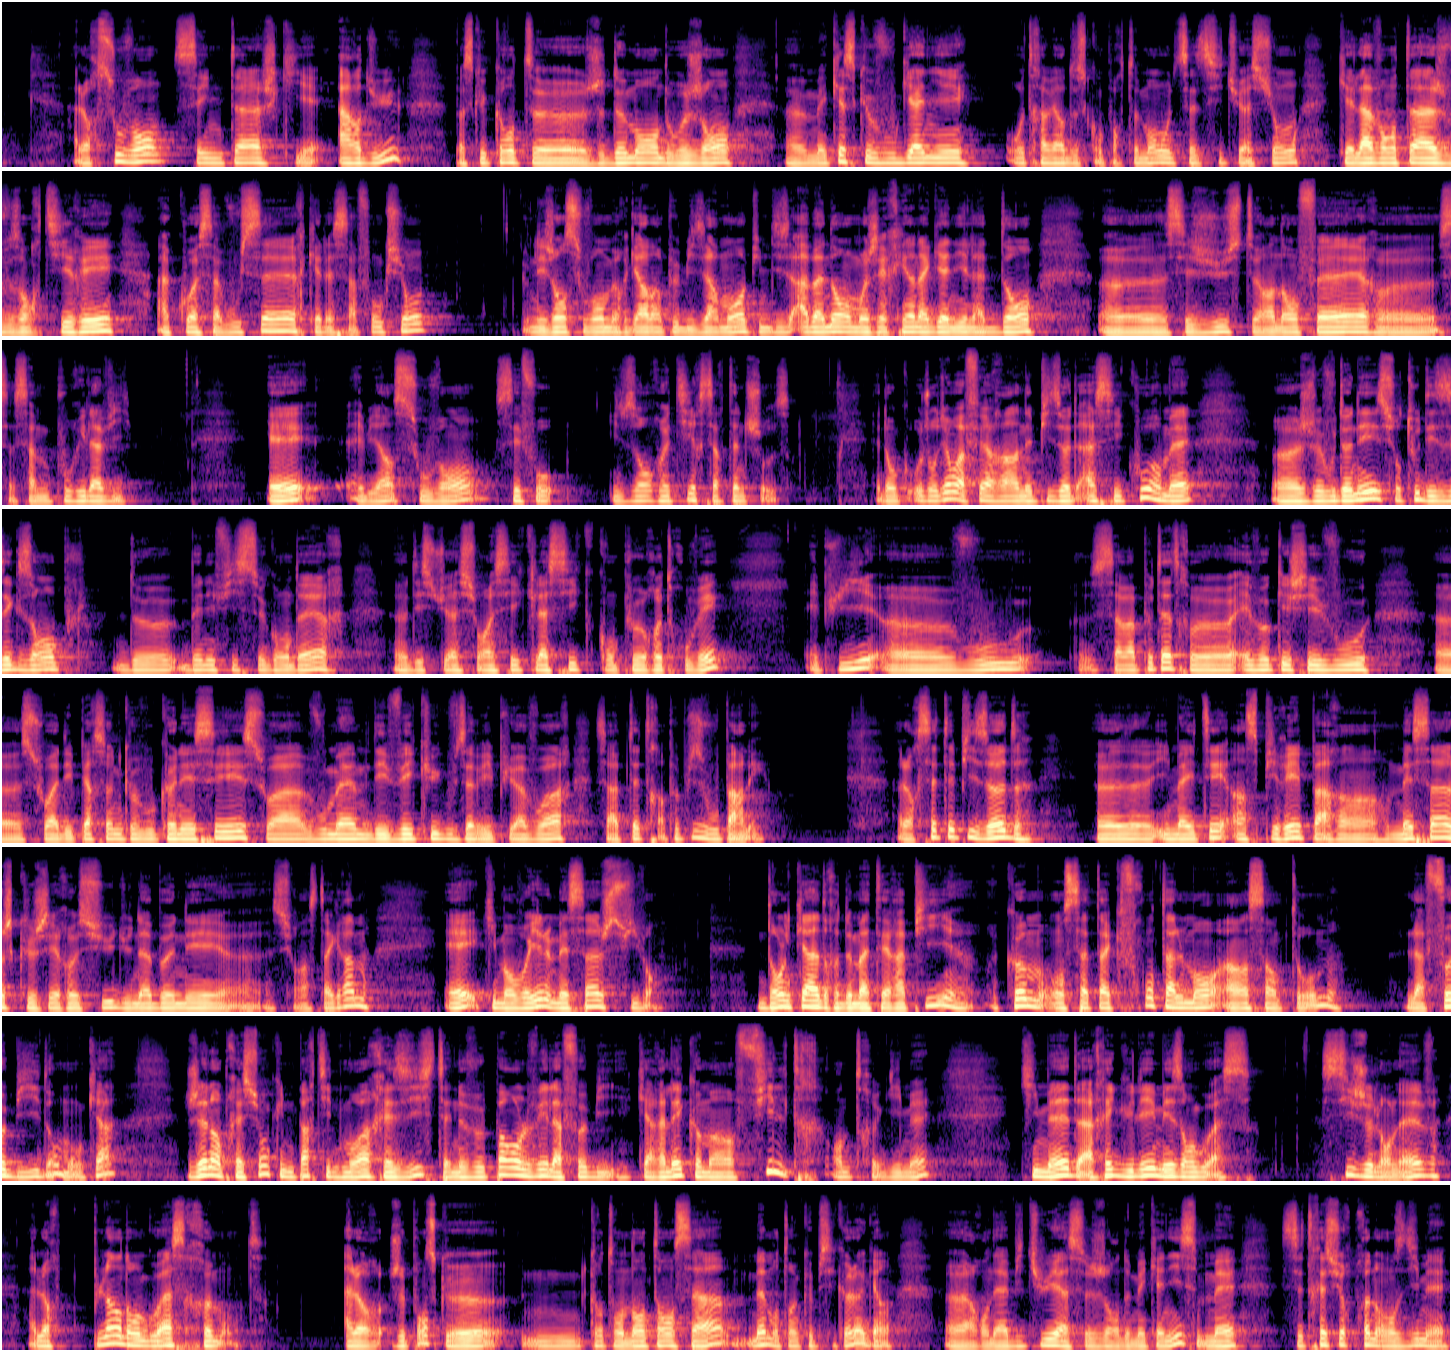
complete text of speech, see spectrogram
Alors souvent, c'est une tâche qui est ardue, parce que quand euh, je demande aux gens, euh, mais qu'est-ce que vous gagnez au travers de ce comportement ou de cette situation? Quel avantage vous en retirez? À quoi ça vous sert? Quelle est sa fonction? Les gens souvent me regardent un peu bizarrement et puis me disent ah bah non moi j'ai rien à gagner là-dedans. Euh, c'est juste un enfer ça, ça, me pourrit la vie. Et eh bien souvent c'est faux. Ils en retirent certaines choses. Et donc aujourd'hui on va faire un épisode assez court mais je vais vous donner surtout des exemples de bénéfices secondaires, euh, des situations assez classiques qu'on peut retrouver. Et puis, euh, vous, ça va peut-être euh, évoquer chez vous soit des personnes que vous connaissez, soit vous-même des vécus que vous avez pu avoir. Ça va peut-être un peu plus vous parler. Alors cet épisode, il m'a été inspiré par un message que j'ai reçu d'une abonnée sur Instagram et qui m'a envoyé le message suivant. Dans le cadre de ma thérapie, comme on s'attaque frontalement à un symptôme, la phobie dans mon cas, j'ai l'impression qu'une partie de moi résiste et ne veut pas enlever la phobie, car elle est comme un filtre, entre guillemets, qui m'aide à réguler mes angoisses. Si je l'enlève, alors plein d'angoisses remontent. Alors, je pense que mm, quand on entend ça, même en tant que psychologue, hein, euh, alors on est habitué à ce genre de mécanisme, mais c'est très surprenant. On se dit, mais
